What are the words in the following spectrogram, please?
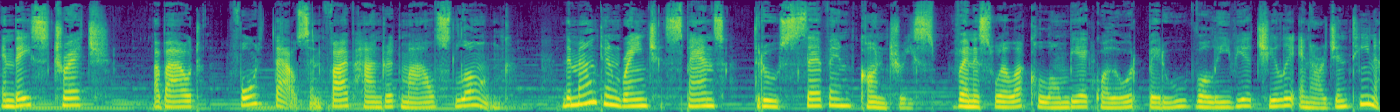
and they stretch about 4,500 miles long. The mountain range spans through seven countries Venezuela, Colombia, Ecuador, Peru, Bolivia, Chile, and Argentina.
